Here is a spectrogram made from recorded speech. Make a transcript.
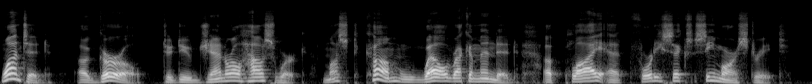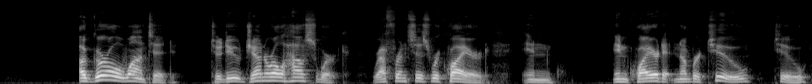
Wanted, a girl to do general housework. Must come well recommended. Apply at 46 Seymour Street. A girl wanted to do general housework. References required. In, inquired at number 2, 2,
